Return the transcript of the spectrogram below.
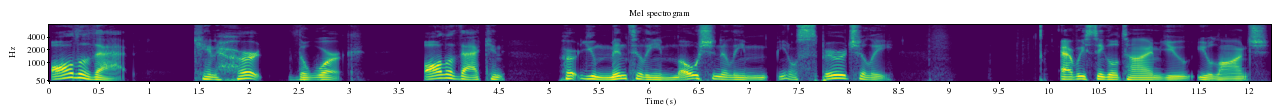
All of that can hurt the work. All of that can hurt you mentally, emotionally, you know, spiritually every single time you you launch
